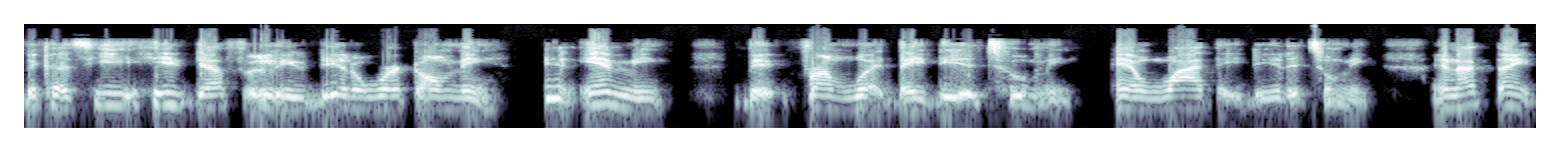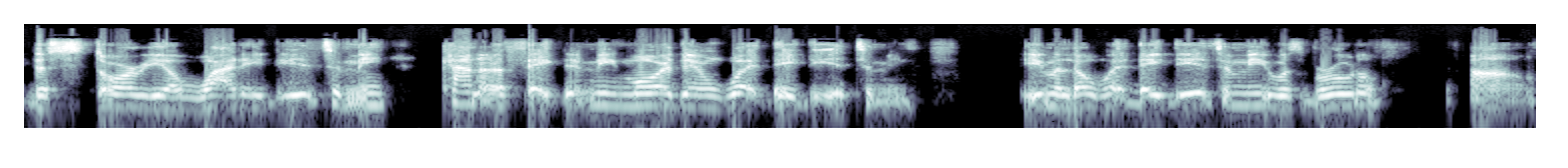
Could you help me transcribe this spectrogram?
because he he definitely did a work on me and in me from what they did to me and why they did it to me. And I think the story of why they did to me kind of affected me more than what they did to me even though what they did to me was brutal. Um,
